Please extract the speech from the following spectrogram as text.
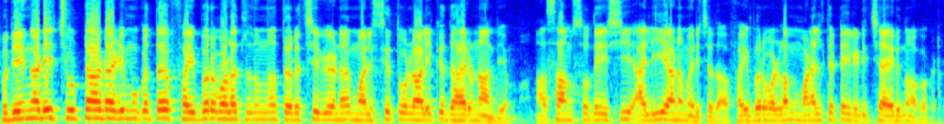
പുതിയങ്ങാടി ചൂട്ടാട് അഴിമുഖത്ത് ഫൈബർ വള്ളത്തിൽ നിന്ന് തെറിച്ച് വീണ് മത്സ്യത്തൊഴിലാളിക്ക് ദാരുണാന്ത്യം. ആസാം സ്വദേശി അലിയാണ് മരിച്ചത്. ഫൈബർ വള്ളം മണൽത്തിട്ടയിലിടിച്ചായിരുന്നു അപകടം.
